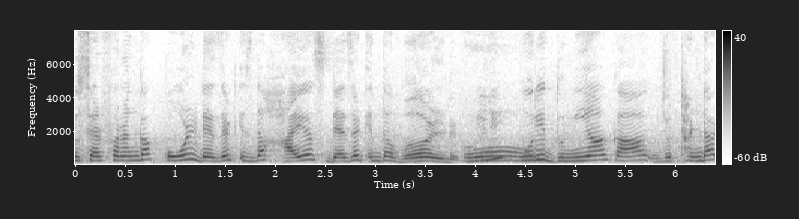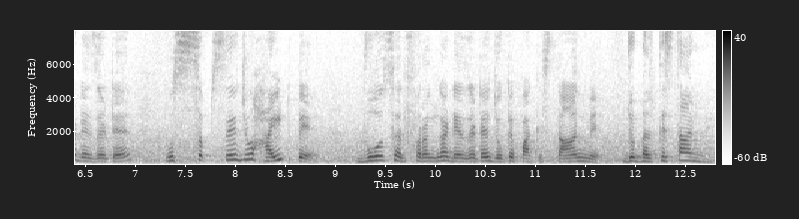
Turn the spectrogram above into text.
तो Sarfaranga cold desert is the highest desert in the world. पूरी दुनिया का जो ठंडा डेजर्ट है वो सबसे जो हाइट पे है वो सरफरंगा डेजर्ट है जो कि पाकिस्तान में। जो बल्तिस्तान में?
